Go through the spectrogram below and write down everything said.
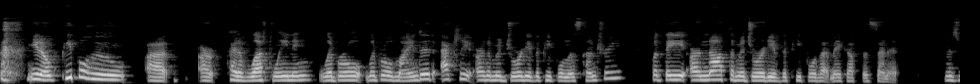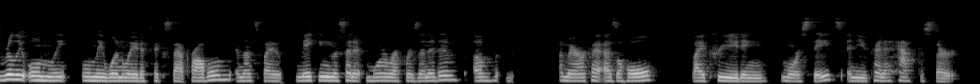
you know, people who uh, are kind of left leaning, liberal, liberal minded, actually are the majority of the people in this country, but they are not the majority of the people that make up the Senate. There's really only only one way to fix that problem, and that's by making the Senate more representative of America as a whole by creating more states. And you kind of have to start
